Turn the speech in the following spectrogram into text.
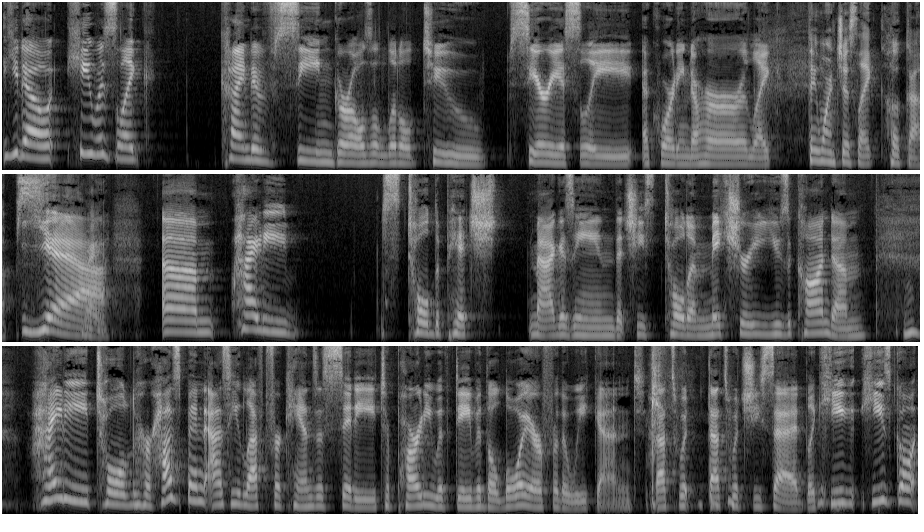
you know, he was like kind of seeing girls a little too seriously, according to her. Like, they weren't just like hookups. Yeah. Um, Heidi told the Pitch magazine that she told him, make sure you use a condom. Heidi told her husband as he left for Kansas City to party with David the lawyer for the weekend. That's what that's what she said. Like he he's going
